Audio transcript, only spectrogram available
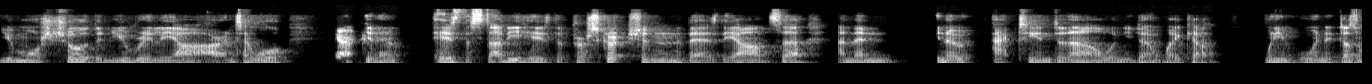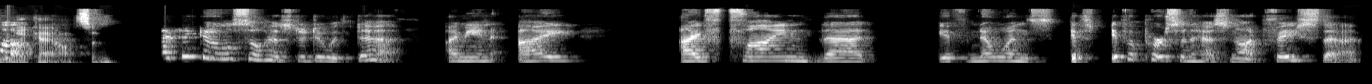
you're more sure than you really are and say, well, yeah. you know, here's the study, here's the prescription, there's the answer, and then you know, acting in denial when you don't wake up, when you when it doesn't well, work out. So I think it also has to do with death. I mean, I I find that if no one's if if a person has not faced that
